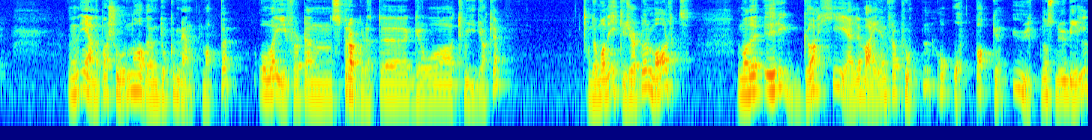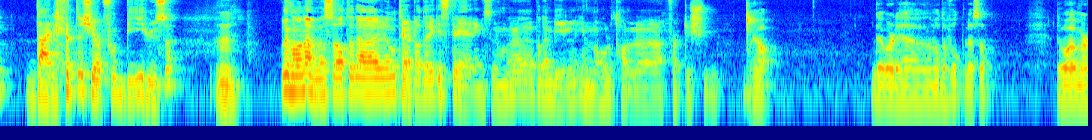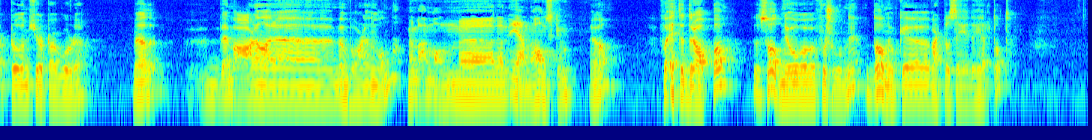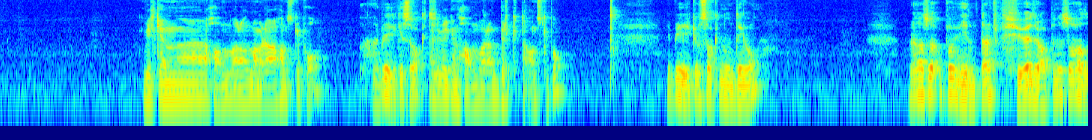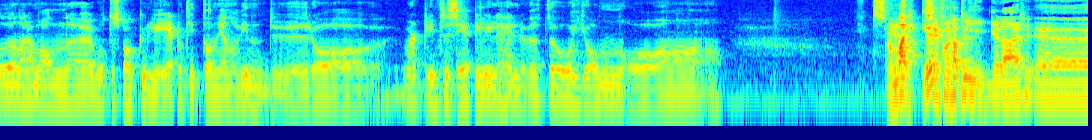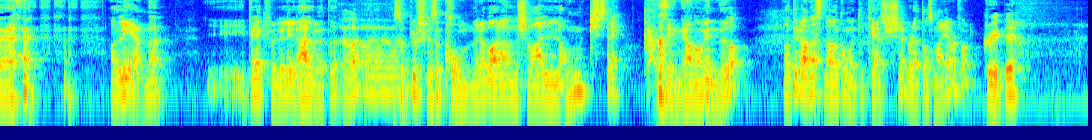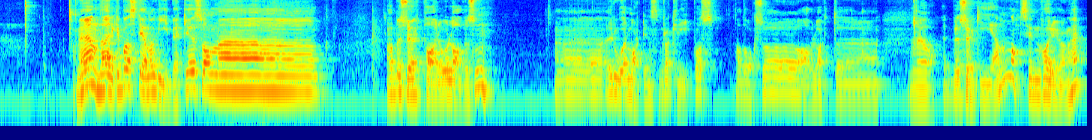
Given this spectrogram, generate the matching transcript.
Den ene personen hadde en dokumentmappe og var iført en spraglete grå tweedjakke. De hadde ikke kjørt normalt. De hadde rygga hele veien fra porten og opp bakken uten å snu bilen. Deretter kjørt forbi huset. Mm. Og Det kan jo nevnes at det er notert at registreringsnummeret på den bilen inneholdt tallet 47. Ja. Det var det de hadde fått med seg. Det var jo mørkt, og de kjørte av gårde. Men hvem er den der, Hvem var den mannen, da? Hvem er mannen med den ene hansken? Ja. For etter drapet så hadde han jo forsvunnet. Da hadde han jo ikke vært å se i det hele tatt. Hvilken han var han mangla hanske på? Det blir ikke sagt. Eller hvilken han var han brukte hanske på? Det blir ikke sagt noen ting om. Men altså, på vinteren før drapene så hadde den der mannen gått og spankulert og titta gjennom vinduer og vært interessert i Lille Helvete og John og Se, merkelig. Se for deg at du ligger der eh, alene trekkfulle Lille Helvete. Ja, ja, ja. ja. Og så plutselig så kommer det bare en svær lank strekkende inn gjennom vinduet. da. Da tror jeg nesten det hadde kommet ut teskje bløtt hos meg. i hvert fall. Creepy. Men det er ikke bare Sten og Vibeke som uh, har besøkt paret Olavesen. Uh, Roar Martinsen fra Kripos hadde også avlagt uh, Ja. et besøk igjen da, siden forrige gang her.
